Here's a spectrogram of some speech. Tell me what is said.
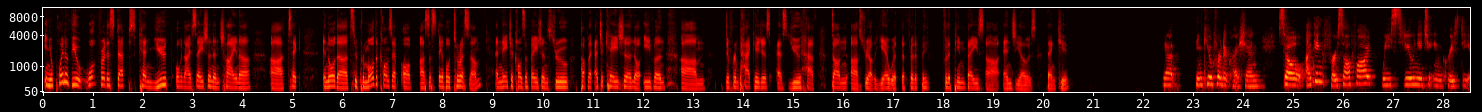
in your point of view, what further steps can youth organization in China uh, take in order to promote the concept of uh, sustainable tourism and nature conservation through public education or even um, different packages as you have done uh, throughout the year with the Philippine Philippine-based uh, NGOs? Thank you. Yeah, thank you for the question. So I think first of all, we still need to increase the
